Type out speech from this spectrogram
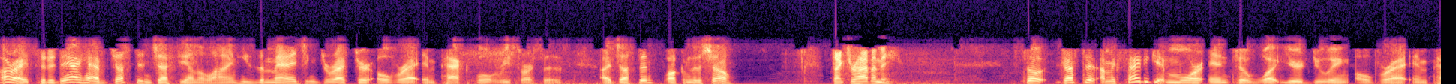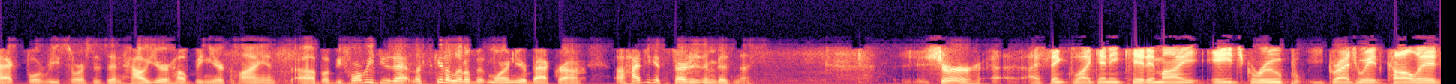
All right, so today I have Justin Jesse on the line. He's the managing director over at Impactful Resources. Uh, Justin, welcome to the show. Thanks for having me. So, Justin, I'm excited to get more into what you're doing over at Impactful Resources and how you're helping your clients. Uh, but before we do that, let's get a little bit more into your background. Uh, how did you get started in business? Sure. I think like any kid in my age group, graduated college,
